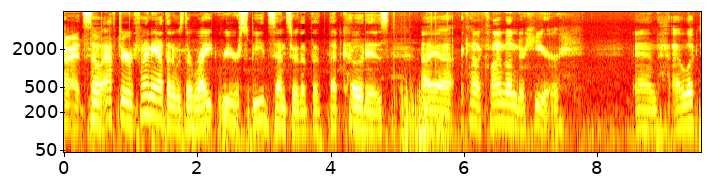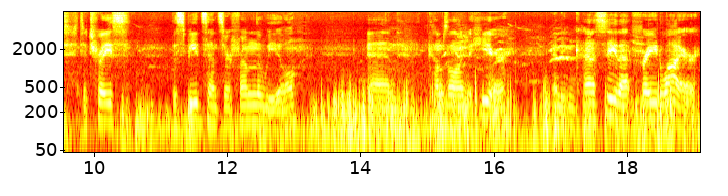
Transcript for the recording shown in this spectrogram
All right, so after finding out that it was the right rear speed sensor that the, that code is, I, uh, I kind of climbed under here, and I looked to trace the speed sensor from the wheel, and comes along to here and you can kind of see that frayed wire.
